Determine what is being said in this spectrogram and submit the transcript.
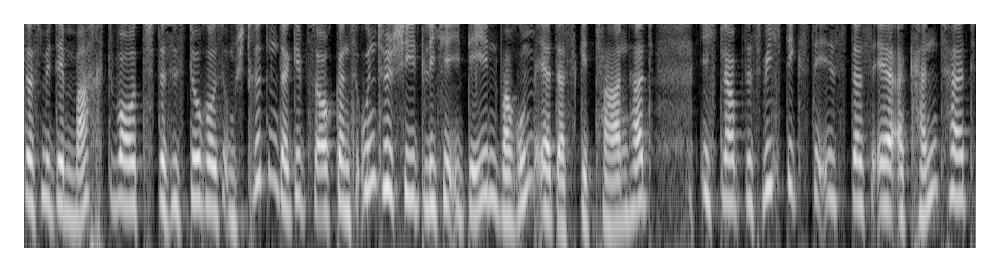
das mit dem Machtwort, das ist durchaus umstritten. Da gibt es auch ganz unterschiedliche Ideen, warum er das getan hat. Ich glaube, das Wichtigste ist, dass er erkannt hat,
